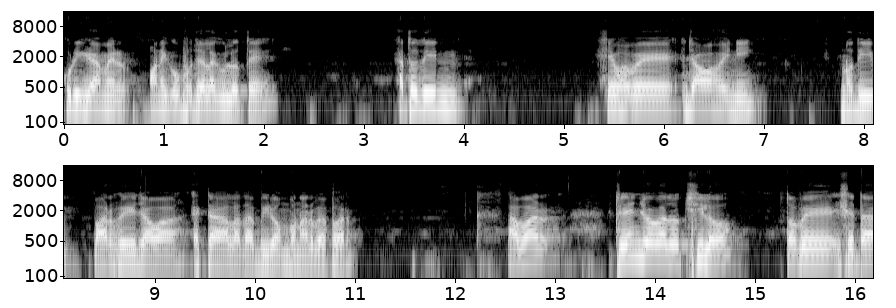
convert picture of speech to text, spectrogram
কুড়িগ্রামের অনেক উপজেলাগুলোতে। এতদিন সেভাবে যাওয়া হয়নি। নদী পার হয়ে যাওয়া একটা আলাদা বিড়ম্বনার ব্যাপার। আবার ট্রেন যোগাযোগ ছিল, তবে সেটা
